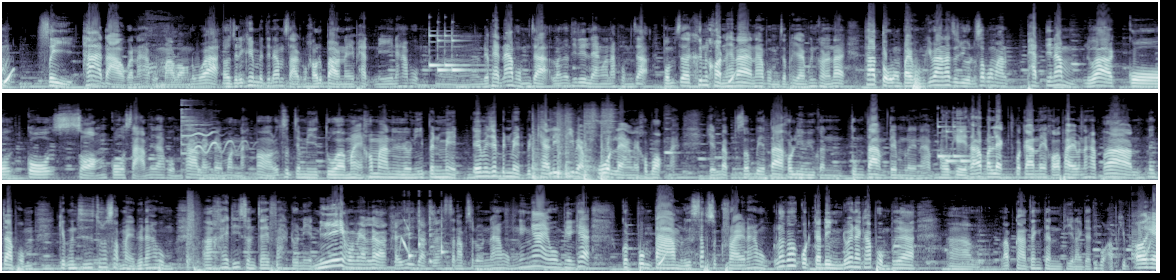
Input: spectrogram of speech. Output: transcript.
4 5 ดาวกันนะครับผมมาลองดูว่าเราจะได้ขึ้นแพทตินัม3กับเขาหรือเปล่าในแพทนี้นะครับผมอืมเดี๋ยวแพทหน้าผมจะหลังจากที่รีแรงแล้วนะผมจะผมจะขึ้นคอนให้ได้นะครับผมจะพยายามขึ้นคอนให้ได้ ถ้าตกลงไปผมคิดว่าน่าจะอยู่สักประมาณแพทตินัมหรือว่าโกโก2โก3นี่นะครับผมถ้าแรงไดมอนด์นะอ๋อรู้สึกจะมีตัวใหม่เข้ามาในเร็วนี้เป็นเมดเอ้ยไม่ใช่เป็นเมดเป็นแครี่ที่แบบโคตรแรงเลยเขาบอกนะ เห็นแบบเซิร์ฟเบต้าเขารีวิวกันตุ้มตามเต็มเลยนะครับ โอเค ถ้าบัลแลกประการในขออภัยนะครับว่าเนื่องจากผมเก็บเงินซื้อโทรศัพท์ใหม่ด้วยนะครับผมอ่าใครที่สนใจฝากโดเนทนี่โมเมนต์แล้วใครที่อยากจะสนับสนุนนะครับผมง่ายๆผมเพียงแค่กดปุ่มตามหรือ subscribe นะครับผมแล้วก็กดกระดิ่งด้วยนะครับผมเพื่อ รับการแจ้งเตือนทีหลังจากที่ผมอัพคลิป โอเค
